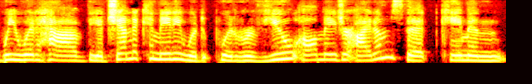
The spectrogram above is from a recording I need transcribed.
we would have the agenda committee would would review all major items that came in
